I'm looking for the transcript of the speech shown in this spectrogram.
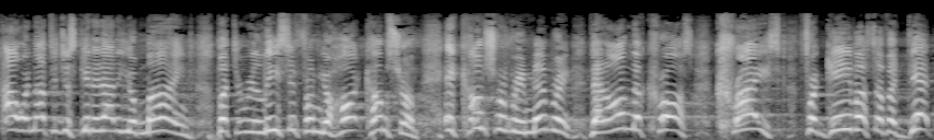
power not to just get it out of your mind, but to release it from your heart comes from? It comes from remembering that on the cross, Christ forgave us of a debt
